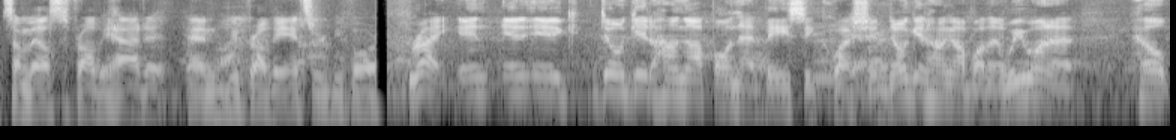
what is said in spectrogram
somebody else has probably had it and we probably answered it before. Right. And, and it, don't get hung up on that basic question. Don't get hung up on that. We want to help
